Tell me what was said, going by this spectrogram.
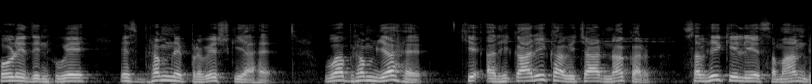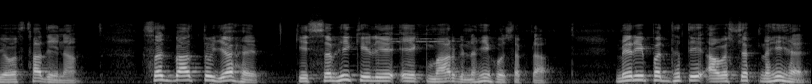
थोड़े दिन हुए इस भ्रम ने प्रवेश किया है। वह भ्रम यह है कि अधिकारी का विचार न कर सभी के लिए समान व्यवस्था देना। सच बात तो यह है कि सभी के लिए एक मार्ग नहीं हो सकता। मेरी पद्धति आवश्यक नहीं है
